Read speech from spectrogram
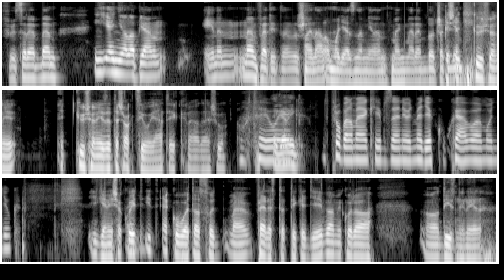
főszerepben. Így ennyi alapján én nem feltétlenül sajnálom, hogy ez nem jelent meg, mert ebből csak és egy... egy külső, né- egy külső nézetes akciójáték ráadásul. Ó, te jó Igen, ég. Próbálom elképzelni, hogy megyek kukával mondjuk. Igen, és akkor itt, itt ekkor volt az, hogy már fejlesztették egy éve, amikor a a Disney-nél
